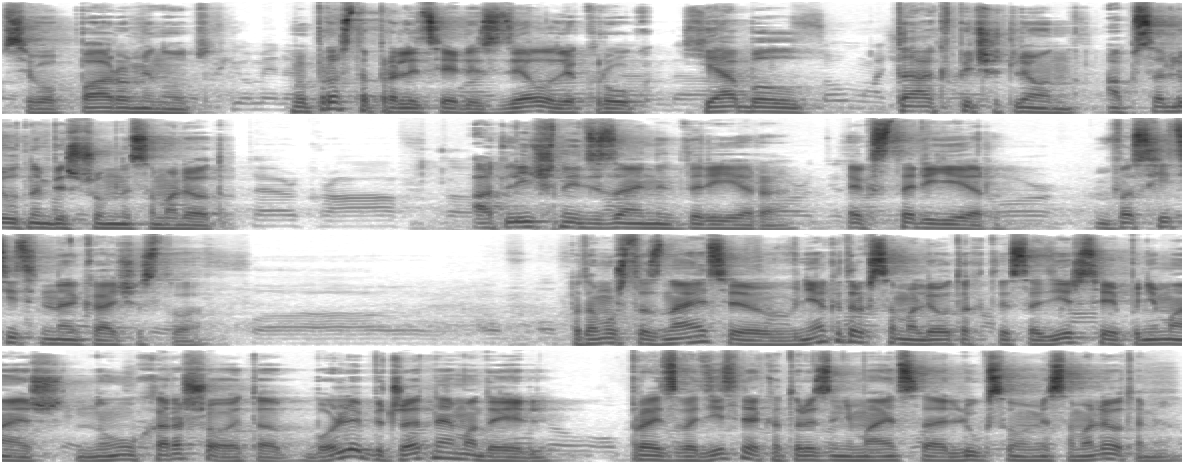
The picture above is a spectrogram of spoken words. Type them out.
Всего пару минут. Мы просто пролетели, сделали круг. Я был так впечатлен. Абсолютно бесшумный самолет. Отличный дизайн интерьера. Экстерьер. Восхитительное качество. Потому что, знаете, в некоторых самолетах ты садишься и понимаешь, ну хорошо, это более бюджетная модель. производителя, который занимается люксовыми самолетами.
